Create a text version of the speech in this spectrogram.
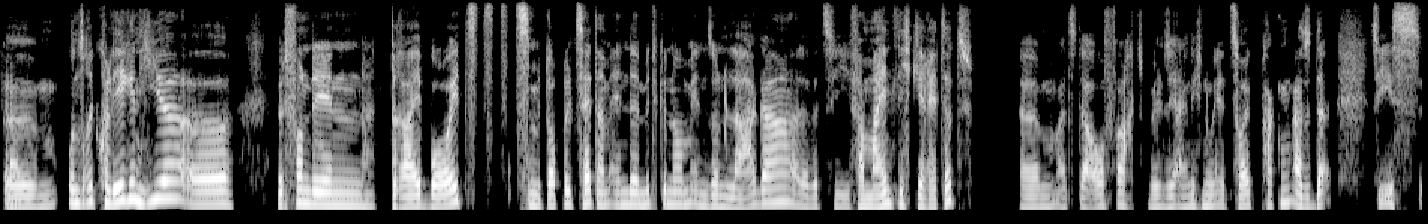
Genau. Ähm, unsere Kollegin hier äh, wird von den drei Boys mit Doppel-Z am Ende mitgenommen in so ein Lager. Da wird sie vermeintlich gerettet. Ähm, als der aufwacht, will sie eigentlich nur ihr Zeug packen. Also da, sie ist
